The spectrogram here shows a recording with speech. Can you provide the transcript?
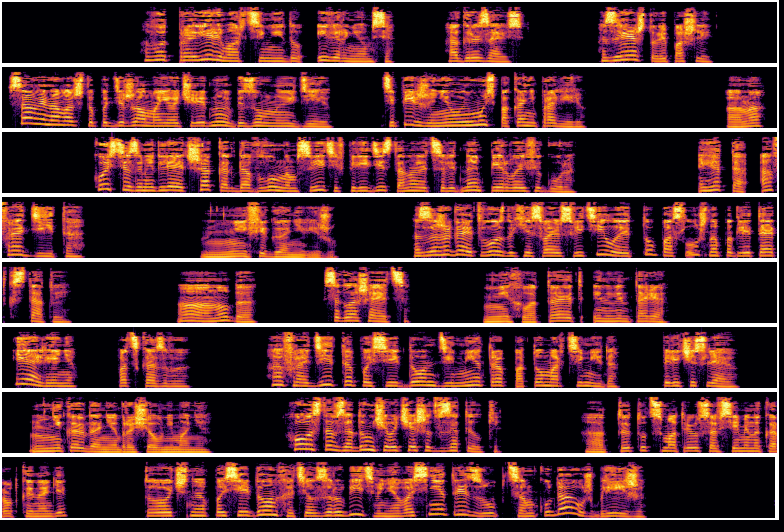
«Вот проверим Артемиду и вернемся». Огрызаюсь. «Зря, что ли, пошли? Сам виноват, что поддержал мою очередную безумную идею. Теперь же не уймусь, пока не проверю». «Она?» Костя замедляет шаг, когда в лунном свете впереди становится видна первая фигура. «Это Афродита», Нифига не вижу. Зажигает в воздухе свое светило и то послушно подлетает к статуе. А, ну да. Соглашается. Не хватает инвентаря. И оленя, подсказываю. Афродита, Посейдон, Диметра, потом Артемида. Перечисляю. Никогда не обращал внимания. Холостов задумчиво чешет в затылке. А ты тут, смотрю, со всеми на короткой ноге? Точно, Посейдон хотел зарубить меня во сне трезубцем, куда уж ближе.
